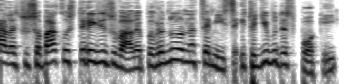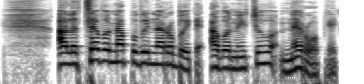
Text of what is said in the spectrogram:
забрала цю собаку, стерилізували, повернули на це місце, і тоді буде спокій. Але це вона повинна робити, а вони цього не роблять.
